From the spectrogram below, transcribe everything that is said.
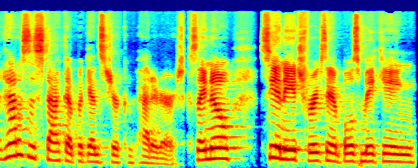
And how does this stack up against your competitors? Because I know CNH, for example, is making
